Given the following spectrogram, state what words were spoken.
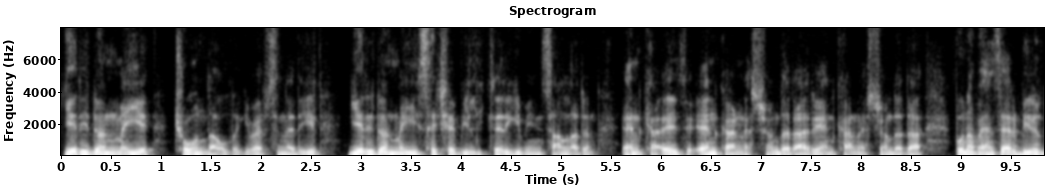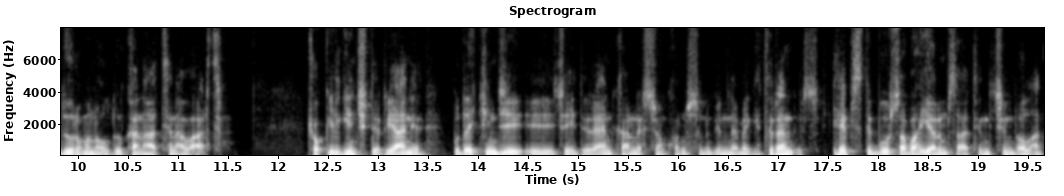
geri dönmeyi çoğunda olduğu gibi hepsine değil geri dönmeyi seçebildikleri gibi insanların enkarnasyonda da reenkarnasyonda da buna benzer bir durumun olduğu kanaatine vardım. Çok ilginçtir. Yani bu da ikinci e, şeydir reenkarnasyon konusunu gündeme getiren. Hepsi de bu sabah yarım saatin içinde olan.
